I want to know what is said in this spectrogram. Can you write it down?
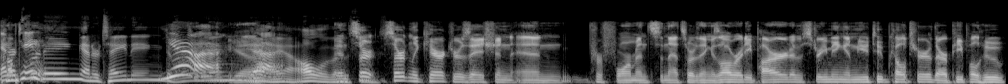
entertaining, entertaining, yeah. yeah. yeah, yeah, all of those. And cer- certainly, characterization and performance and that sort of thing is already part of streaming and YouTube culture. There are people who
